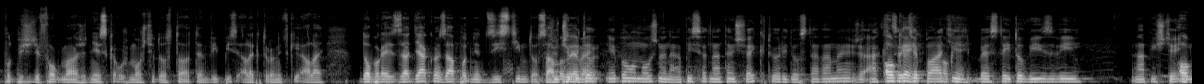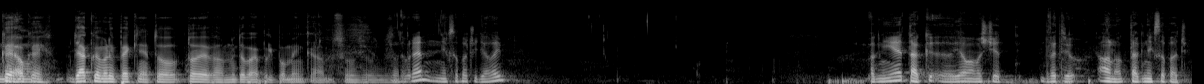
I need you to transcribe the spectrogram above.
podpíšete formulár, že dneska už môžete dostávať ten výpis elektronicky, ale dobre, za, ďakujem za podnet, zistím to, samozrejme. Či by to nebolo možné napísať na ten šek, ktorý dostávame, že ak okay, chcete platiť okay. bez tejto výzvy, napíšte OK, e-mail. OK, ďakujem veľmi pekne, to, to je veľmi dobrá pripomienka. Dobre, nech sa páči ďalej. Ak nie, tak e, ja mám ešte dve, tri... Áno, tak nech sa páči.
